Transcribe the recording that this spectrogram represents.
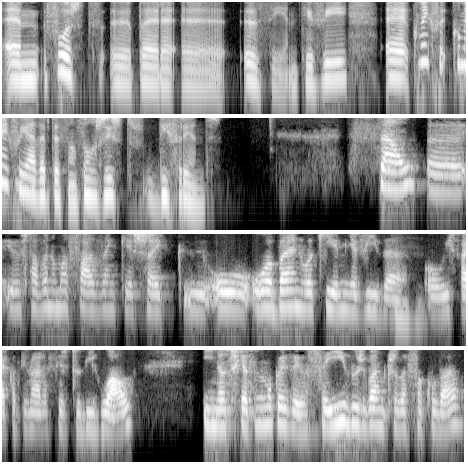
Um, ehm, foste uh, para a CMTV. como, é que foi, como é que foi a adaptação? São registros diferentes? São, eu estava numa fase em que achei que ou, ou abano aqui a minha vida, uhum. ou isto vai continuar a ser tudo igual. E não se esqueçam de uma coisa, eu saí dos bancos da faculdade,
